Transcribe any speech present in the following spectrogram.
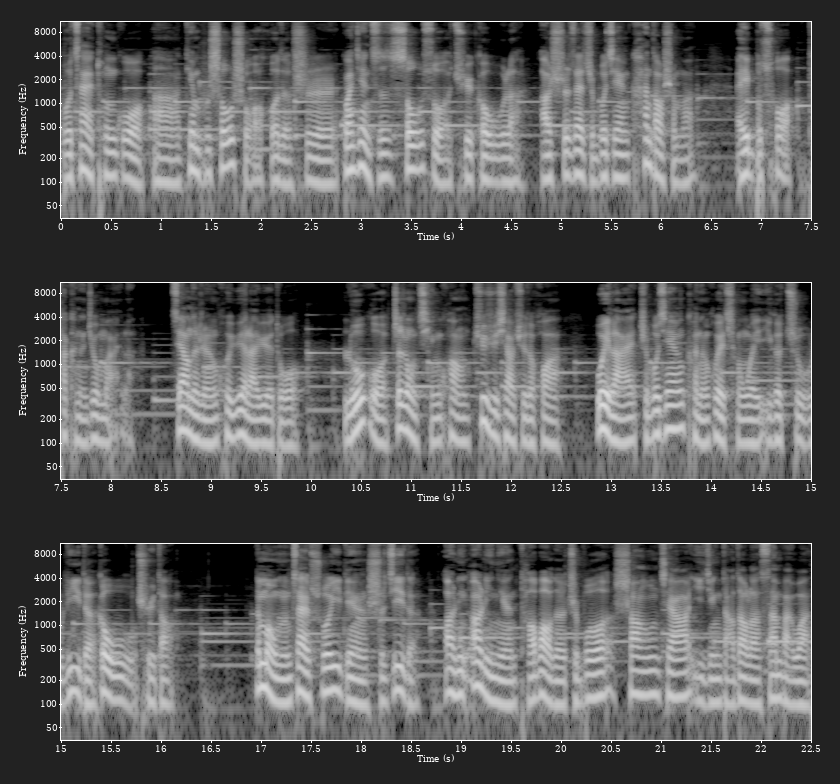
不再通过啊店铺搜索或者是关键词搜索去购物了，而是在直播间看到什么，哎不错，他可能就买了。这样的人会越来越多。如果这种情况继续下去的话，未来直播间可能会成为一个主力的购物渠道。那么我们再说一点实际的。二零二零年，淘宝的直播商家已经达到了三百万。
